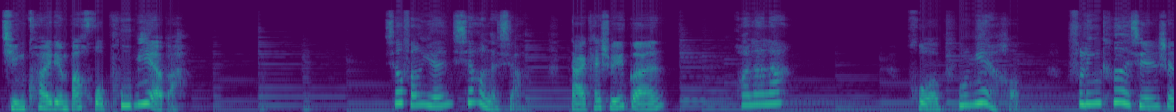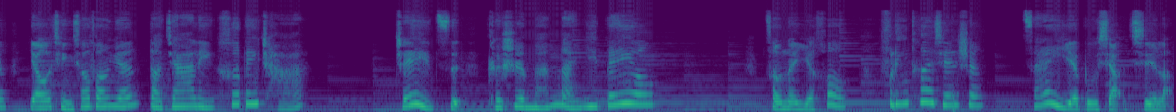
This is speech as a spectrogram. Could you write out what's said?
请快点把火扑灭吧。”消防员笑了笑，打开水管，哗啦啦。火扑灭后，弗林特先生邀请消防员到家里喝杯茶，这一次可是满满一杯哦。从那以后，弗林特先生再也不小气了。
